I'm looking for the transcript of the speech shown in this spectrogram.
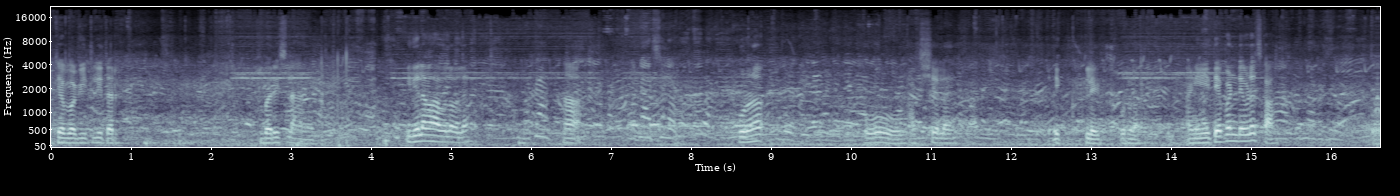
इथे बघितली तर. बरीच लहान आहेत. कितीला भाव लावला हां. पूर्ण? हो आठशेला आहे. एक प्लेट पूर्ण. आणि ते पण तेवढंच का? हो.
